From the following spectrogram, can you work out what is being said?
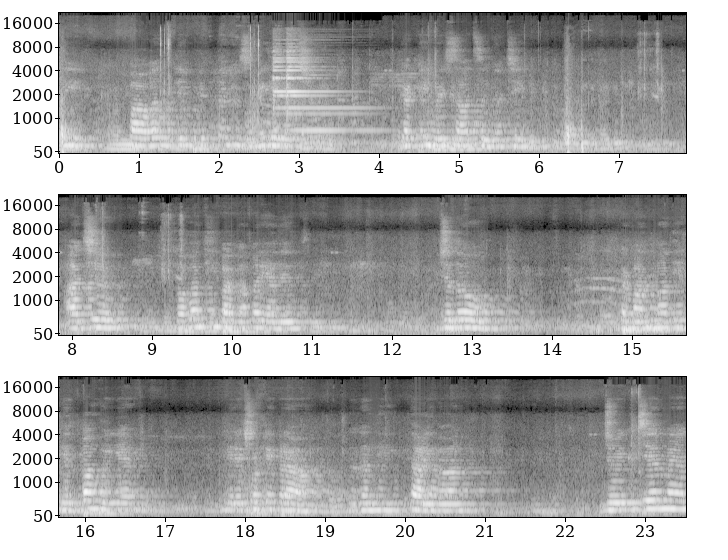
ਦੀ ਪਾਵਨ ਤੇ ਪਵਿੱਤਰ ਹਜ਼ੂਰੀ ਦੇ ਵਿੱਚ ਇਕੱਠੀ ਹੋਈ ਸਾਧ ਸੰਗਤ ਜੀ। ਅੱਜ ਬਹੁਤ ਹੀ ਭਾਗਾ ਭਰਿਆ ਦਿਨ ਜਦੋਂ ਪਰਮਾਤਮਾ ਦੀ ਕਿਰਪਾ ਹੋਈ ਹੈ, ਮੇਰੇ ਛੋਟੇ ਭਰਾ ਗਗਨਦੀਪ ਧਾਲੀਵਾਲ, ਜੋ ਇੱਕ ਚੇਅਰਮੈਨ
